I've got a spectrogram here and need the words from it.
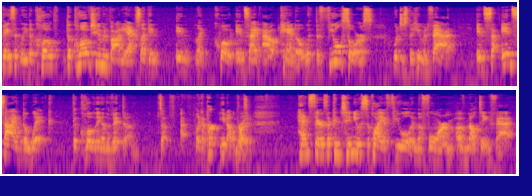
basically the clothed the clothed human body acts like an in like quote inside out candle with the fuel source which is the human fat inside inside the wick the clothing of the victim so like a per you know a person Right. Hence there's a continuous supply of fuel in the form of melting fat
